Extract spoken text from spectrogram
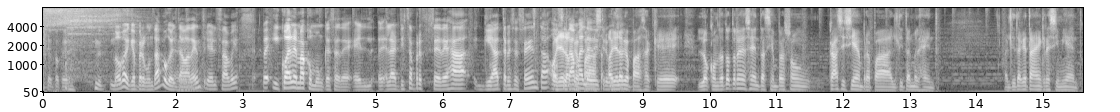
Sí, porque- no, pero hay que preguntar porque él estaba Eh. adentro y él sabía. Pe- ¿Y cuál es más común que se dé? ¿El, el artista pref- se deja guiar 360 o Oye se lo, da que mal de pasa, distribución? oye lo que pasa es que los contratos 360 siempre son casi siempre para artistas emergentes. Artistas que están en crecimiento.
